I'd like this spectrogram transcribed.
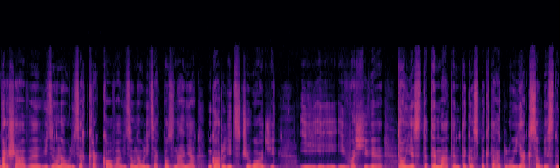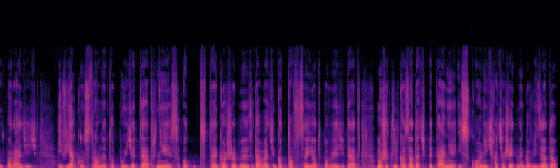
Warszawy, widzą na ulicach Krakowa, widzą na ulicach Poznania, Gorlic czy Łodzi. I, i, I właściwie to jest tematem tego spektaklu. Jak sobie z tym poradzić i w jaką stronę to pójdzie. Teatr nie jest od tego, żeby dawać gotowce i odpowiedzi. Teatr może tylko zadać pytanie i skłonić chociaż jednego widza do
